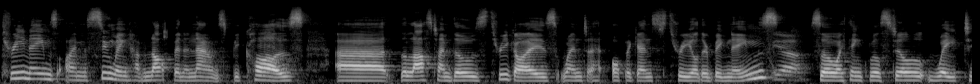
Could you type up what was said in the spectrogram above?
three names I'm assuming have not been announced because uh, the last time those three guys went up against three other big names. Yeah. So I think we'll still wait to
